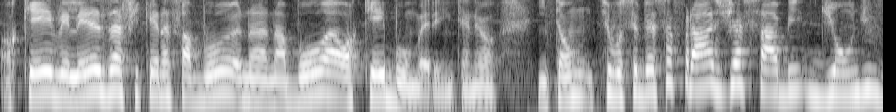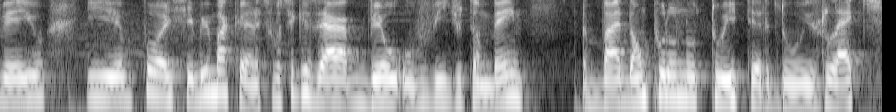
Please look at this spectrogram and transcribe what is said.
ok, beleza, fiquei nessa boa, na, na, boa, ok, boomer, entendeu? Então, se você vê essa frase, já sabe de onde veio e, pô, achei bem bacana. Se você quiser ver o, o vídeo também, vai dar um pulo no Twitter do Slack,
